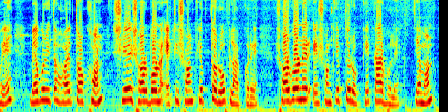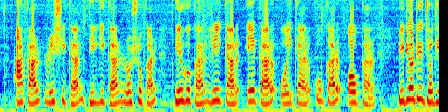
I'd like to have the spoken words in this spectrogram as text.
হয়ে ব্যবহৃত হয়, তখন সে স্বরবর্ণ একটি সংক্ষিপ্ত রূপ লাভ করে। স্বরবর্ণের এ সংক্ষিপ্ত রূপকে কার বলে? যেমন, আকার, ঋষিকার, দীর্ঘিকার, রসুকার, দীর্ঘকার রিকার একার, ঐকার, উকার, ঔকার। ভিডিওটি যদি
